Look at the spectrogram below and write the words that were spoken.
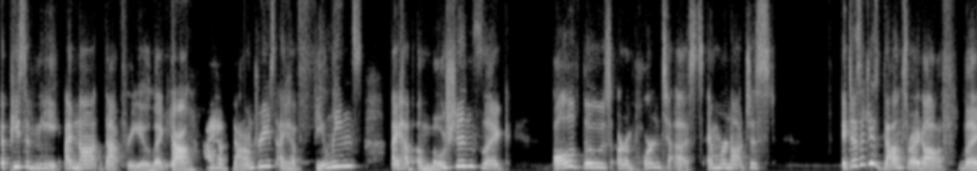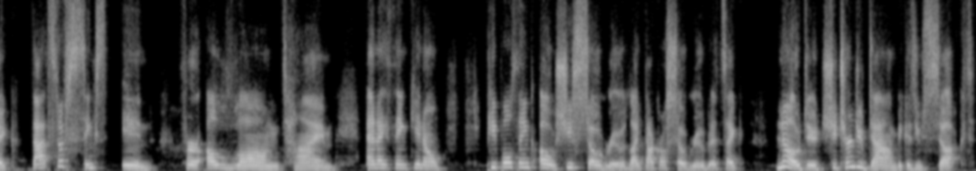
a piece of meat. I'm not that for you. Like, Yeah. I have boundaries, I have feelings, I have emotions. Like all of those are important to us. And we're not just, it doesn't just bounce right off. Like that stuff sinks in for a long time. And I think, you know, people think, oh, she's so rude. Like that girl's so rude. It's like, no, dude, she turned you down because you sucked.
